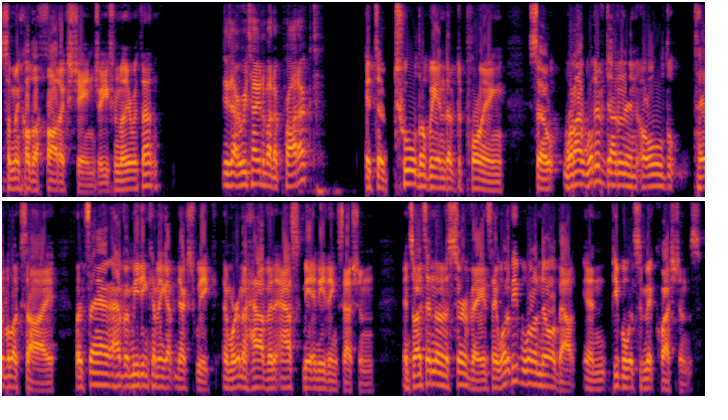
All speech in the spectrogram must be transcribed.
Something called a thought exchange. Are you familiar with that? Is are we talking about a product? It's a tool that we end up deploying so what I would have done in an old Table XI, let's say I have a meeting coming up next week and we're going to have an Ask Me Anything session. And so I'd send out a survey and say, what do people want to know about? And people would submit questions.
